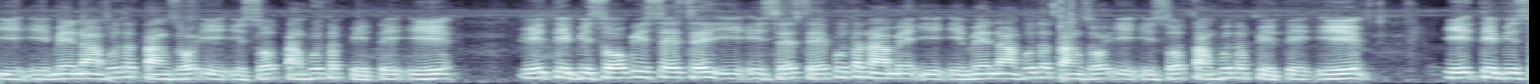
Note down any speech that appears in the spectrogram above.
อิอิเมนาพุทธตังโสอิอิโสตังพุทธปิติอิอิติปิโสวิเศษเสอิอิเสเสพุทธนาเมอิอิเมนาพุทธตังโสอิอิโสตังพุทธปิติอิอิติปิโส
